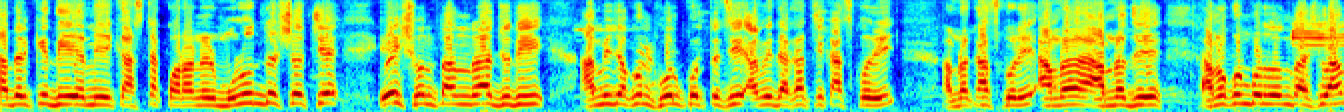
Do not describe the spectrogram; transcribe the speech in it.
তাদেরকে দিয়ে আমি এই কাজটা করানোর মূল উদ্দেশ্য হচ্ছে, এই সন্তানরা যদি আমি যখন খোল করতেছি, আমি দেখাচ্ছি, কাজ করি, আমরা কাজ করি, আমরা আমরা যে, আমরা কোন পর্যন্ত আসলাম?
